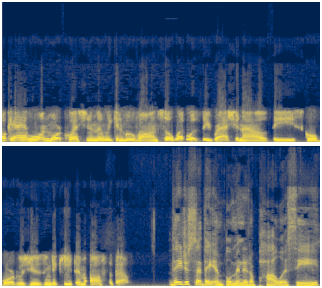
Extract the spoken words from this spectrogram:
Okay, I have one more question, and then we can move on. So, what was the rationale the school board was using to keep him off the ballot? They just said they implemented a policy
